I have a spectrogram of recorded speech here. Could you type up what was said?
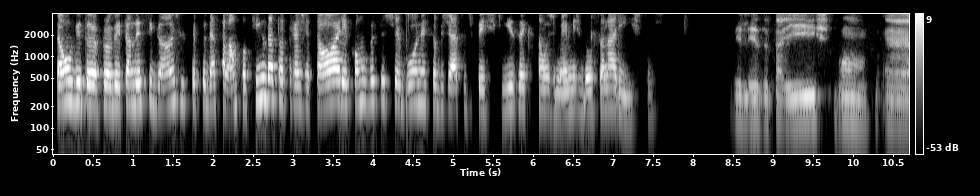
Então, Vitor, aproveitando esse gancho, se você puder falar um pouquinho da tua trajetória e como você chegou nesse objeto de pesquisa que são os memes bolsonaristas. Beleza, Thaís. Bom, é,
